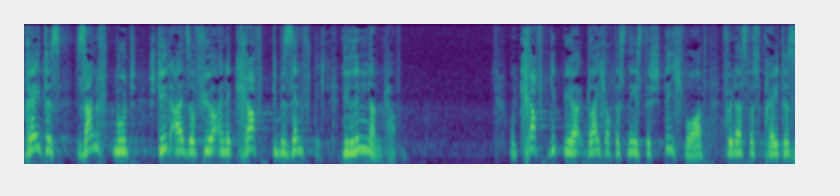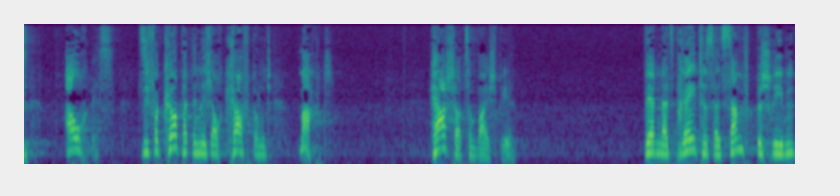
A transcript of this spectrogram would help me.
Prätes Sanftmut steht also für eine Kraft, die besänftigt, die lindern kann. Und Kraft gibt mir gleich auch das nächste Stichwort für das, was Prätes auch ist. Sie verkörpert nämlich auch Kraft und Macht. Herrscher zum Beispiel werden als Prätes, als sanft beschrieben,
